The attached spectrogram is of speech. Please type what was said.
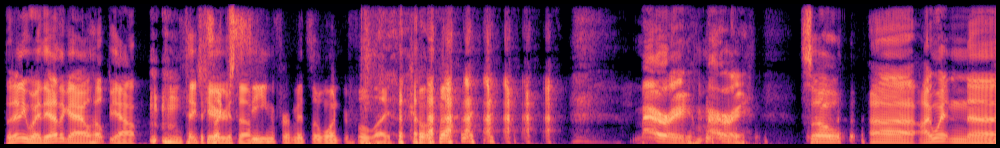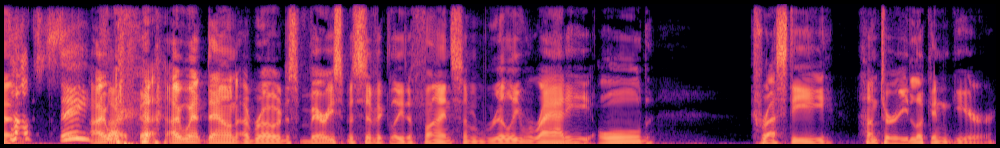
But anyway, the other guy will help you out, takes It's care like of your a stuff. scene from It's a Wonderful Life. Mary, Mary. So uh, I went and uh, See, I Sorry, went, I went down a road very specifically to find some really ratty, old, crusty, huntery looking gear.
